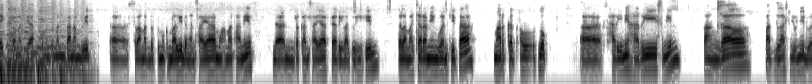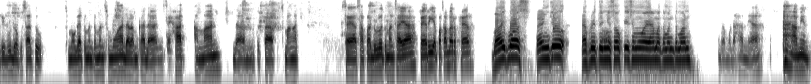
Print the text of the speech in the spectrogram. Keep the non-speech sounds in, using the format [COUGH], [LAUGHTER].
Baik, selamat siang teman-teman tanam duit. Uh, selamat bertemu kembali dengan saya Muhammad Hanif dan rekan saya Ferry Latuhihin dalam acara mingguan kita Market Outlook. Uh, hari ini hari Senin tanggal 14 Juni 2021. Semoga teman-teman semua dalam keadaan sehat, aman, dan tetap semangat. Saya sapa dulu teman saya, Ferry. Apa kabar, Fer? Baik, Bos. Thank you. Everything oh. is okay semua ya sama teman-teman. Mudah-mudahan ya. [CLEARS THROAT] Amin.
